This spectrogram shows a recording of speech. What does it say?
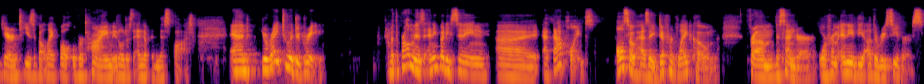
guarantees about like, well, over time, it'll just end up in this spot. And you're right to a degree. But the problem is anybody sitting uh, at that point also has a different light cone from the sender or from any of the other receivers.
